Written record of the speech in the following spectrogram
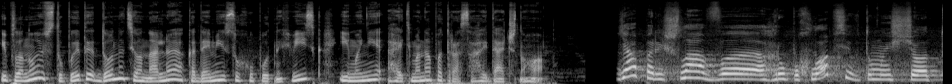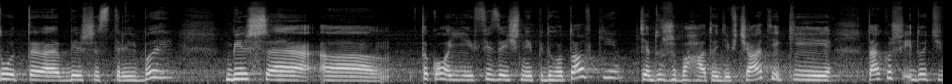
і планує вступити до Національної академії сухопутних військ імені гетьмана Петра Сагайдачного. Я перейшла в групу хлопців, тому що тут е, більше стрільби, більше е, такої фізичної підготовки. Є дуже багато дівчат, які також ідуть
